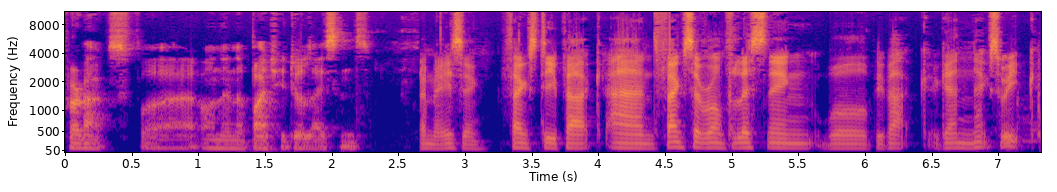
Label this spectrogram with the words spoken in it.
products for, uh, on an Apache 2 license. Amazing. Thanks, Deepak. And thanks everyone for listening. We'll be back again next week.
